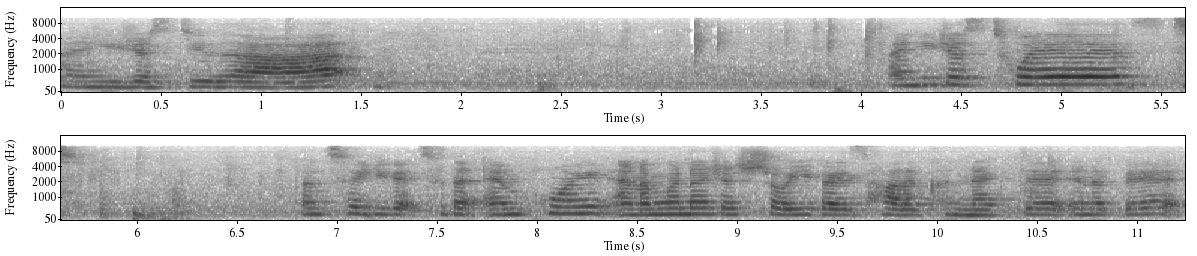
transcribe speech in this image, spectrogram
And you just do that. And you just twist until you get to the end point and I'm going to just show you guys how to connect it in a bit.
